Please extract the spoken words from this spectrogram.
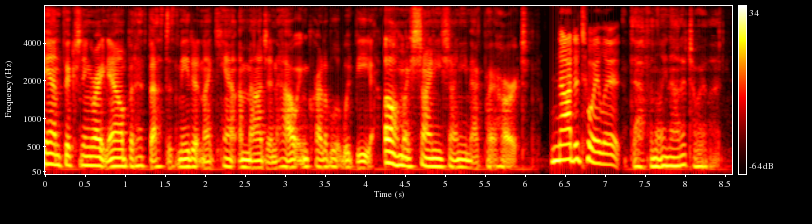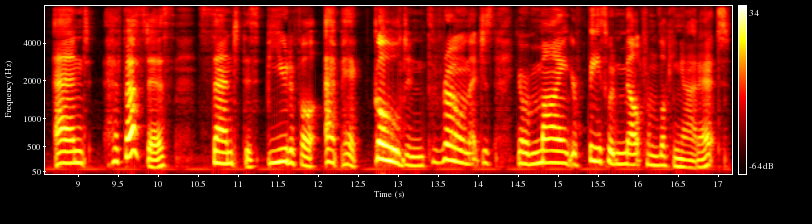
fan fictioning right now, but Hephaestus made it, and I can't imagine how incredible it would be. Oh, my shiny, shiny magpie heart. Not a toilet. Definitely not a toilet. And Hephaestus sent this beautiful, epic, golden throne that just your mind, your face would melt from looking at it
